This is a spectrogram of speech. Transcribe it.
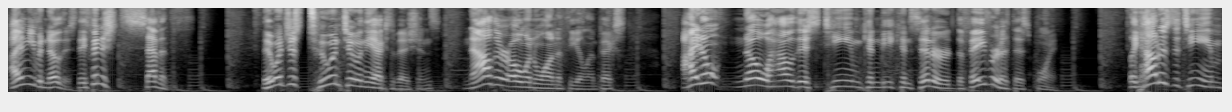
I didn't even know this. They finished seventh. They went just two and two in the exhibitions. Now they're 0 and 1 at the Olympics. I don't know how this team can be considered the favorite at this point. Like, how does the team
